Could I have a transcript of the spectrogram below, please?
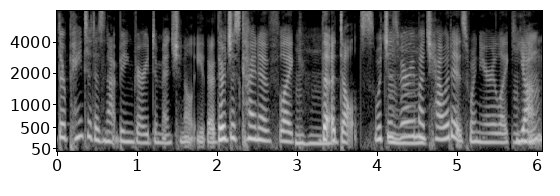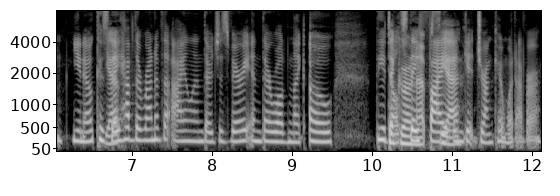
they're painted as not being very dimensional either. They're just kind of like Mhm. the adults, which is very Mhm. much how it is when you're like Mhm. young, you know, because they have the run of the island. They're just very in their world and like, oh, the adults they fight yeah. and get drunk and whatever.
